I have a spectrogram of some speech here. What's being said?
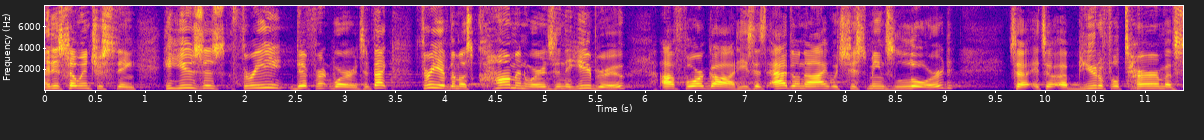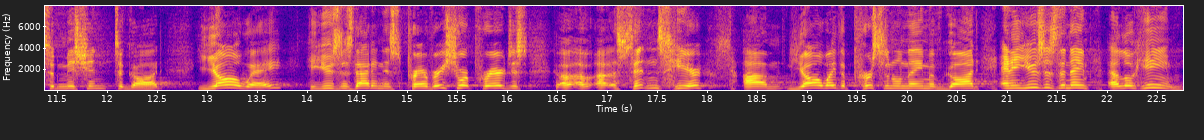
it is so interesting. He uses three different words. In fact, three of the most common words in the Hebrew uh, for God. He says Adonai, which just means Lord. It's, a, it's a, a beautiful term of submission to God. Yahweh, he uses that in his prayer. Very short prayer, just a, a, a sentence here. Um, Yahweh, the personal name of God. And he uses the name Elohim,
